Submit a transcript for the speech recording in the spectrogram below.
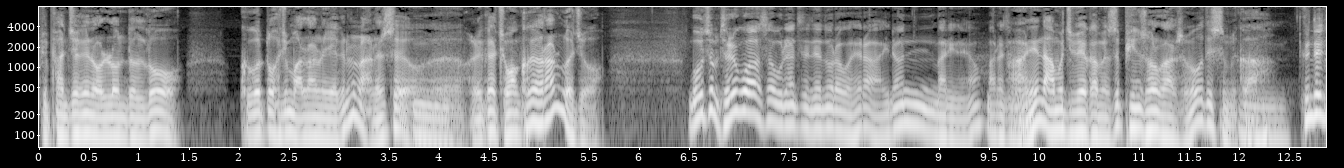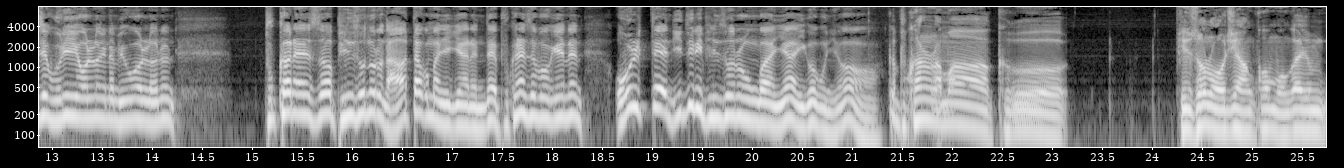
비판적인 언론들도 그것도 하지 말라는 얘기는 안 했어요. 예, 그러니까 정확하게 하라는 거죠. 뭐 좀 들고 와서 우리한테 내놓으라고 해라 이런 말이네요. 말하자면. 아니 남의 집에 가면서 빈손을 가는 사람이 어디 있습니까? 근데 이제 우리 언론이나 미국 언론은 북한에서 빈손으로 나왔다고만 얘기하는데 북한에서 보기에는 올 때 니들이 빈손으로 온 거 아니야 이거군요. 그 북한은 아마 그 빈손을 오지 않고 뭔가 좀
